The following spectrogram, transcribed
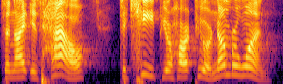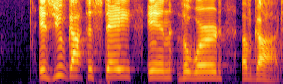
tonight is how to keep your heart pure. Number one is you've got to stay in the Word of God.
